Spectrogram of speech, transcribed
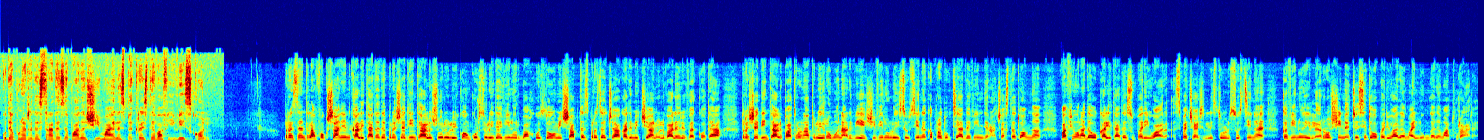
cu depunere de stradă zăpadă și, mai ales pe creste, va fi viscol. Prezent la Focșani, în calitate de președinte al juriului concursului de vinuri Bacchus 2017, academicianul Valeriu Vecotea, președinte al patronatului român al viei și vinului, susține că producția de vin din această toamnă va fi una de o calitate superioară. Specialistul susține că vinurile roșii necesită o perioadă mai lungă de maturare.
